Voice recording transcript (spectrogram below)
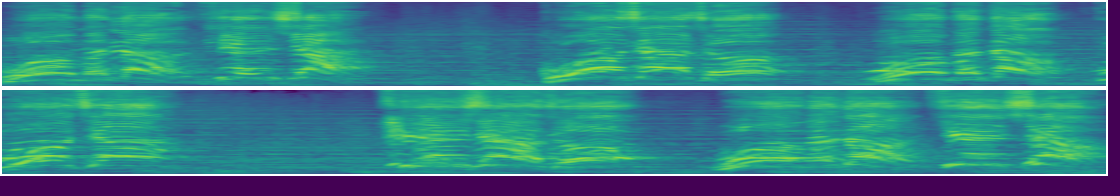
我们的天下；国家者，我们的国家；天下者，我们的天下；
